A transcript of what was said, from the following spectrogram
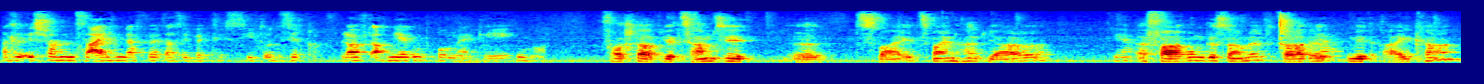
also ist schon ein Zeichen dafür, dass sie wirklich sieht und sie läuft auch nirgendwo mehr gegen. Frau Stab, jetzt haben Sie äh, zwei, zweieinhalb Jahre Ja. Erfahrung gesammelt, gerade Ja. mit Eika.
